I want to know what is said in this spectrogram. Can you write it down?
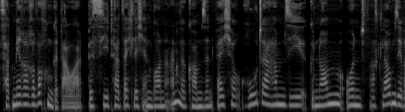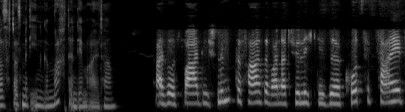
Es hat mehrere Wochen gedauert, bis Sie tatsächlich in Bonn angekommen sind. Welche Route haben Sie genommen und was glauben Sie, was hat das mit Ihnen gemacht in dem Alter? Also es war die schlimmste Phase, war natürlich diese kurze Zeit,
